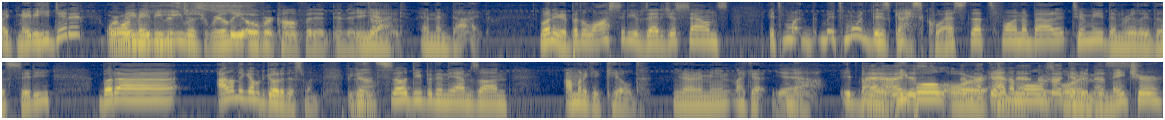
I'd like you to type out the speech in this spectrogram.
Like maybe he did it, Or, maybe, he was, just really overconfident and then yeah, died. and then died. Well, anyway, but the Lost City of Zed it just sounds it's more it's more this guy's quest that's fun about it to me than really the city. But uh, I don't think I would go to this one because No. it's so deep within the Amazon. I'm gonna get killed. You know what I mean? Like a Yeah. no, it, by I- I people I'm or gonna me- animals or the nature.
